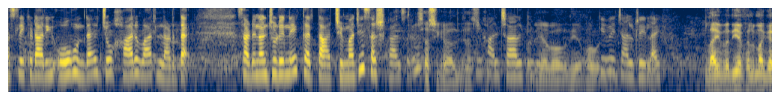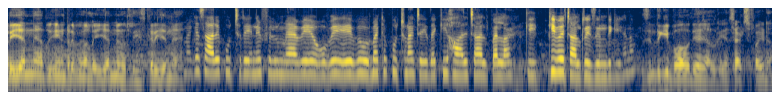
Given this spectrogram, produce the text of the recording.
ਅਸਲੀ ਖਿਡਾਰੀ ਉਹ ਹੁੰਦਾ ਹੈ ਜੋ ਹਰ ਵਾਰ ਲੜਦਾ ਹੈ। ਸਾਡੇ ਨਾਲ ਜੁੜੇ ਨੇ ਕਰਤਾਰ ਚੀਮਾ ਜੀ ਸਤਿ ਸ਼੍ਰੀ ਅਕਾਲ ਸਰ। ਸਤਿ ਸ਼੍ਰੀ ਅਕਾਲ ਜੀ ਸਤਿ ਸ਼੍ਰੀ ਹਾਲ ਚਾਲ ਅਕਾਲ ਵਧੀਆ ਬਹੁਤ ਵਧੀਆ ਬਹੁਤ ਕਿਵੇਂ ਚੱਲ ਰਹੀ ਲਾਈਫ ਲਾਈਵ ਵਧੀਆ ਫਿਲਮਾਂ ਕਰੀ ਜਾਂਦੇ ਆ ਤੁਸੀਂ ਇੰਟਰਵਿਊਆਂ ਲਈ ਜਾਂਦੇ ਹੋ ਰਿਲੀਜ਼ ਕਰੀ ਜਾਂਦੇ ਆ ਮੈਂ ਕਿਹਾ ਸਾਰੇ ਪੁੱਛ ਰਹੇ ਨੇ ਫਿਲਮ ਐਵੇਂ ਹੋਵੇ ਇਹ ਹੋਵੇ। ਮੈਂ ਕਿਹਾ ਪੁੱਛਣਾ ਚਾਹੀਦਾ ਕਿ ਹਾਲ ਚਾਲ ਪਹਿਲਾਂ ਕਿ ਕਿਵੇਂ ਚੱਲ ਰਹੀ ਜ਼ਿੰਦਗੀ ਹੈ ਨਾ ਜ਼ਿੰਦਗੀ ਬਹੁਤ ਵਧੀਆ ਚੱਲ ਰਹੀ ਹੈ ਸੈਟੀਸਫਾਈਡ ਆ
